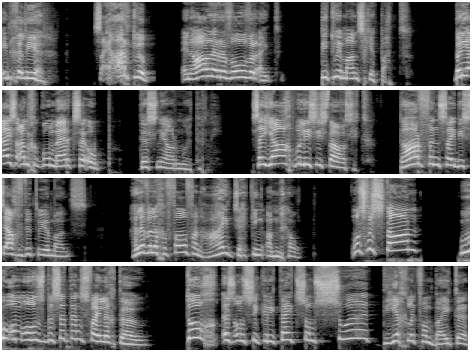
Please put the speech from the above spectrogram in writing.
en geleer. Sy hardloop en haal 'n revolver uit. Die twee mans gee pad. By die huis aangekom merk sy op, dis nie haar motor nie. Sy jaag polisiestasie toe. Daar vind sy dieselfde twee mans. Hulle wil 'n geval van hijacking aanmeld. Ons verstaan hoe om ons besittings veilig te hou. Tog is ons sekuriteit soms so deeglik van buite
